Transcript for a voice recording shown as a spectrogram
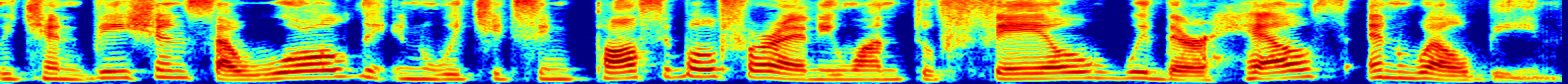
which envisions a world in which it's impossible for anyone to fail with their health and well being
